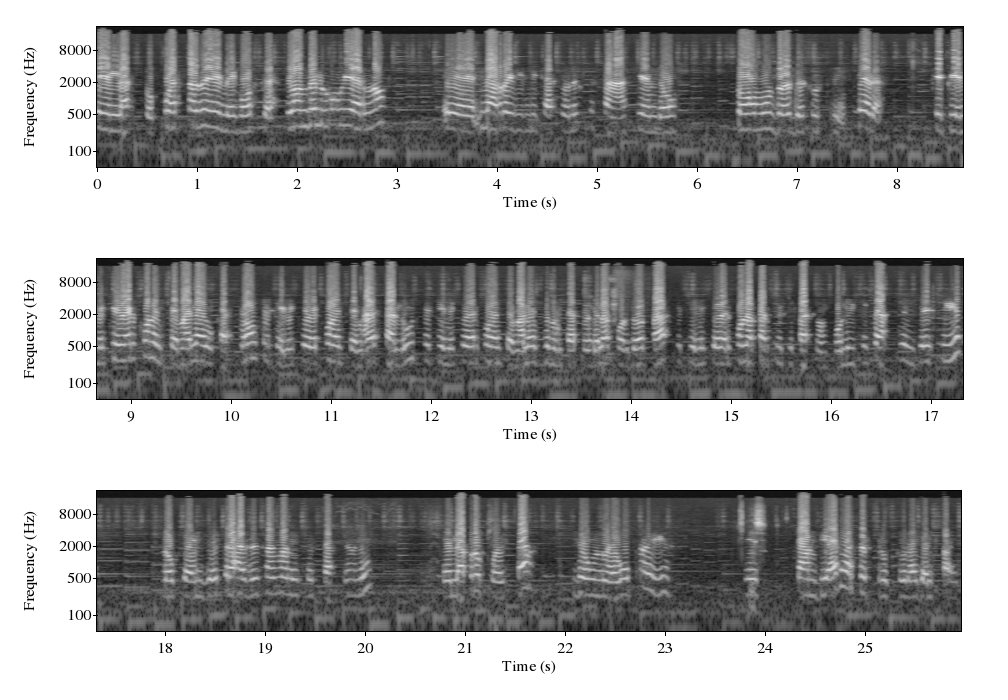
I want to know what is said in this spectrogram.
en las propuestas de negociación del gobierno eh, las reivindicaciones que están haciendo todo el mundo desde sus trincheras que tiene que ver con el tema de la educación, que tiene que ver con el tema de salud, que tiene que ver con el tema de la implementación del acuerdo de paz, que tiene que ver con la participación política, es decir, lo que hay detrás de esas manifestaciones es la propuesta de un nuevo país, es cambiar las estructuras del país.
